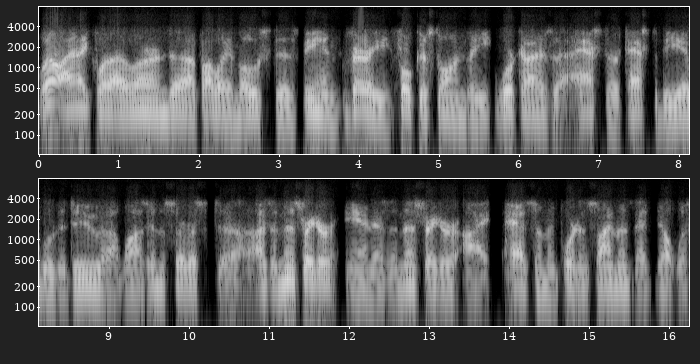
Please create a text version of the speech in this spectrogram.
Well, I think what I learned uh, probably most is being very focused on the work I was asked or tasked to be able to do uh, while I was in the service. Uh, as an administrator, and as an administrator, I had some important assignments that dealt with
